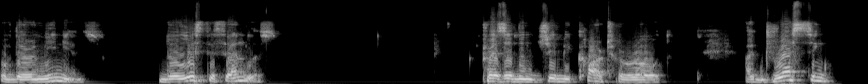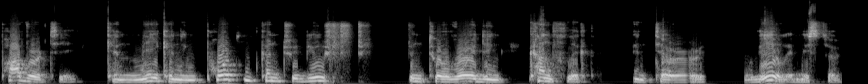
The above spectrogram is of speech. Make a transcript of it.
of the Armenians. The list is endless. President Jimmy Carter wrote, addressing poverty can make an important contribution to avoiding conflict and terror. Really, Mr.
